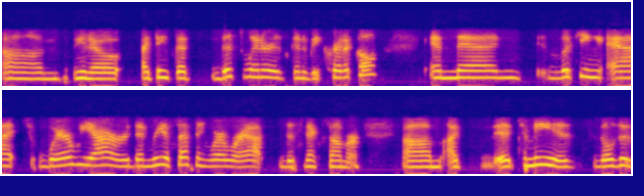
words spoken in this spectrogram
Um, you know, I think that this winter is going to be critical. And then looking at where we are, then reassessing where we're at this next summer. Um, I, it, to me, is those are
